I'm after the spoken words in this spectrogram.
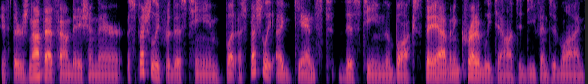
if there's not that foundation there, especially for this team, but especially against this team, the Bucks, they have an incredibly talented defensive line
